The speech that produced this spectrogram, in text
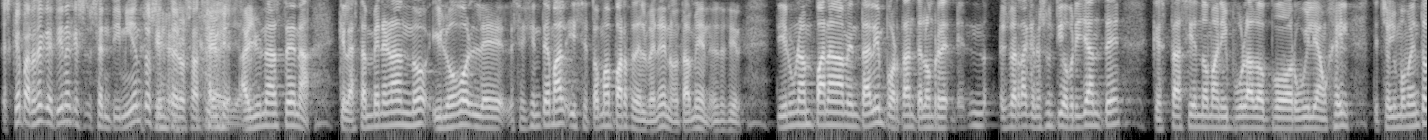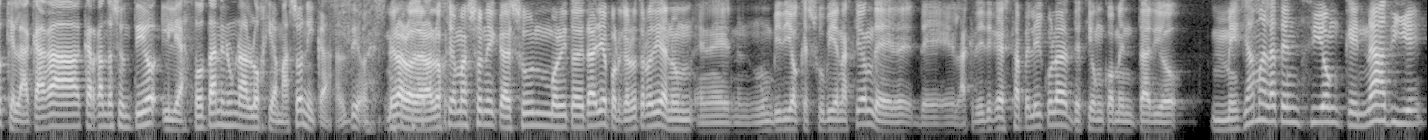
Es que parece que tiene que sentimientos sinceros hacia Jaime, ella. Hay una escena que la está envenenando y luego le- se siente mal y se toma parte del veneno también. Es decir, tiene una empanada mental importante. El hombre, eh, es verdad que no es un tío brillante, que está siendo manipulado por William Hale. De hecho, hay un momento que la caga cargándose un tío y le azotan en una logia masónica al tío. Mira, lo de la logia masónica es un bonito detalle porque el otro día en un, en un vídeo que subí en acción de, de la crítica de esta película decía un comentario, me llama la atención que nadie,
